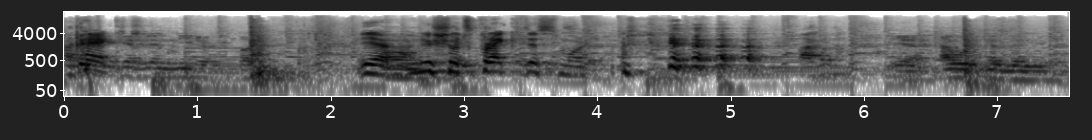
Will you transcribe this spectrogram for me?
I think I packed. can get it in neater, but Yeah, Um, you should practice more. I, yeah, I would get it in neater.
